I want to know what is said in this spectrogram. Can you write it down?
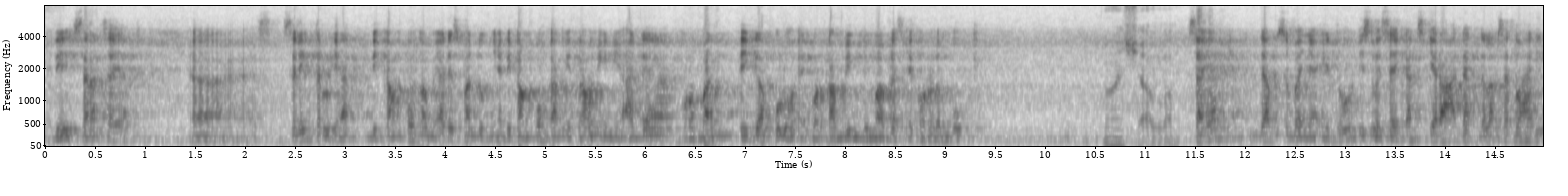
Jadi saran saya uh, sering terlihat di kampung kami ada spanduknya di kampung kami tahun ini ada kurban 30 ekor kambing 15 ekor lembu Masya Allah. Sayangnya dam sebanyak itu diselesaikan secara adat dalam satu hari.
